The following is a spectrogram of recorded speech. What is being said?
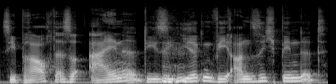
Sie braucht also eine, die sie mhm. irgendwie an sich bindet,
